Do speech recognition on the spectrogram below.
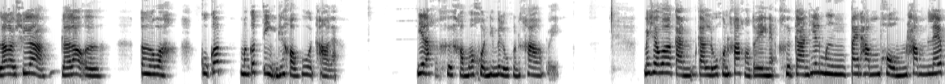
แล้วเราเชื่อ แล้วเราเออ เออว่ะ กูก็มันก็จริงที่เขาพูดเอาแหละนี่แหละคือคำว่าคนที่ไม่รู้คุณค่าของตัวเอง ไม่ใช่ว่าการการรู้คุณค่าของตัวเองเนี่ย คือการที่มึงไปทำผมทำเล็บ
